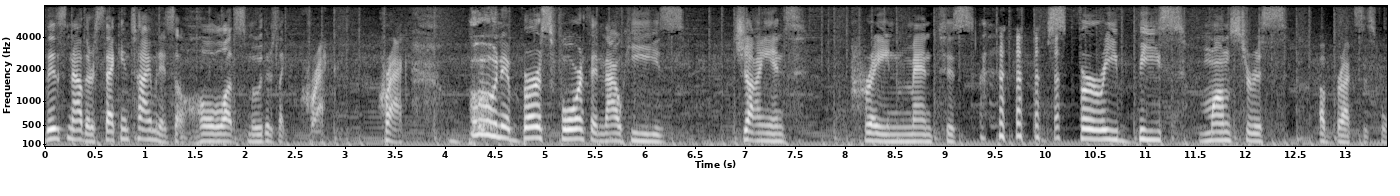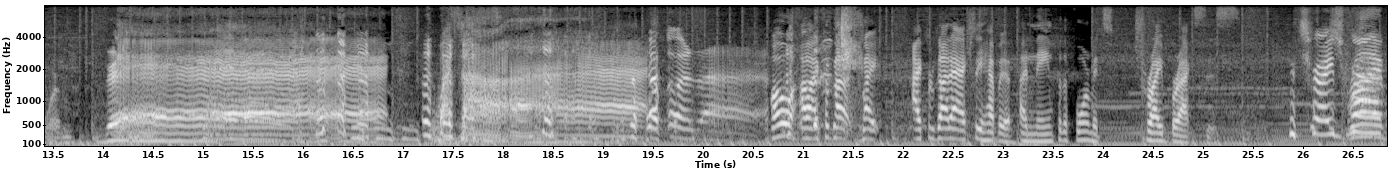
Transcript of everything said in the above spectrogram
this now their second time, and it's a whole lot smoother. It's like crack, crack, boom! It bursts forth, and now he's giant praying mantis, furry beast, monstrous Abraxas form. What's up? Oh, uh, I forgot. My, I forgot. I actually have a, a name for the form. It's Tribraxis. Try Tribraxis.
